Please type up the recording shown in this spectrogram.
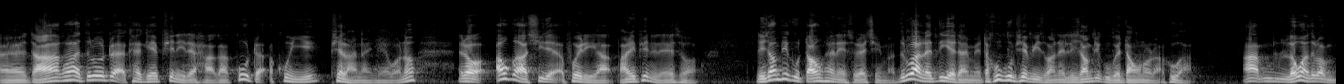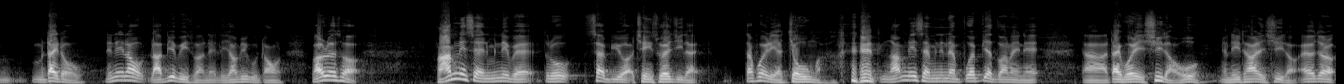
အဲဒါကသူတို့အတွက်အခက်အခဲဖြစ်နေတဲ့ဟာကကိုယ့်အတွက်အခွင့်အရေးဖြစ်လာနိုင်တယ်ပေါ့နော်အဲ့တော့အောက်ကရှိတဲ့အဖွဲ့တွေကဘာတွေဖြစ်နေလဲဆိုတော့လေချောင်းပစ်ကူတောင်းခံတယ်ဆိုတဲ့အချိန်မှာသူတို့ကလည်းသိရတဲ့အတိုင်းပဲတစ်ခုခုဖြစ်ပြီဆိုတာနဲ့လေချောင်းပစ်ကူပဲတောင်းတော့တာအခုကအာလုံးဝသူတို့ကမတိုက်တော့ဘူးနည်းနည်းလောက်လာပစ်ပြီဆိုတာနဲ့လေချောင်းပစ်ကူတောင်းတယ်ဘာလို့လဲဆိုတော့ 9မိနစ်10မိနစ်ပဲသူတို့ဆက်ပြီးတော့အချိန်ဆွဲကြည့်လိုက်တပ်ဖွဲ့တွေကကြုံပါ9မိနစ်10မိနစ်နဲ့ပွဲပြတ်သွားနိုင်တဲ့ဒါတိုက်ပွဲတွေရှိတာဟုတ်အနေထားတွေရှိတာအဲတော့ကျတော့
